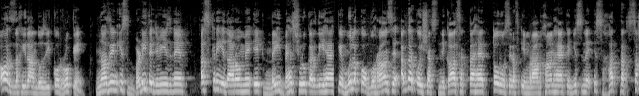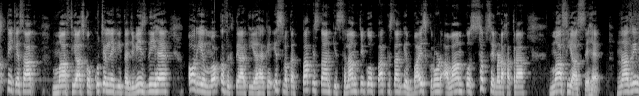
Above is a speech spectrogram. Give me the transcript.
और जखीरा अंदोजी को रोकें। नाजरीन, इस बड़ी तजवीज़ ने अस्करी इदारों में एक नई बहस शुरू कर दी है कि मुल्क को बहरान से अगर कोई शख्स निकाल सकता है तो वो सिर्फ़ इमरान खान है कि जिसने इस हद तक सख्ती के साथ माफियाज को कुचलने की तजवीज़ दी है। और ये मौकफ इख्तियार किया है कि इस वक्त पाकिस्तान की सलामती को, पाकिस्तान के 22 करोड़ आवाम को सबसे बड़ा खतरा माफियाज से है। नाजरीन,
